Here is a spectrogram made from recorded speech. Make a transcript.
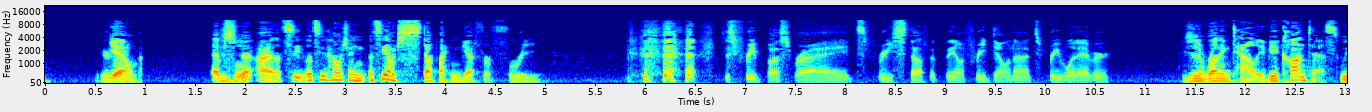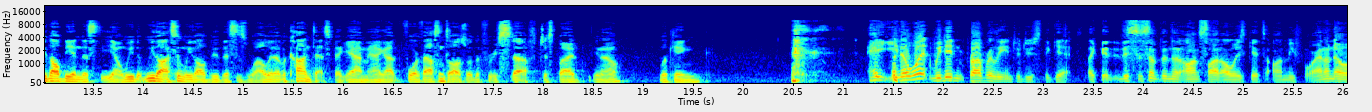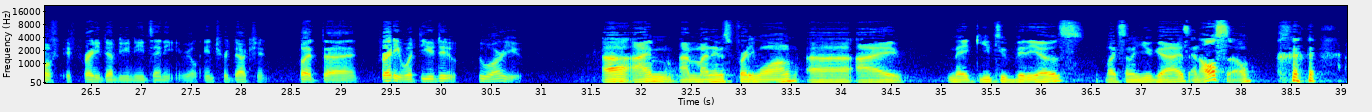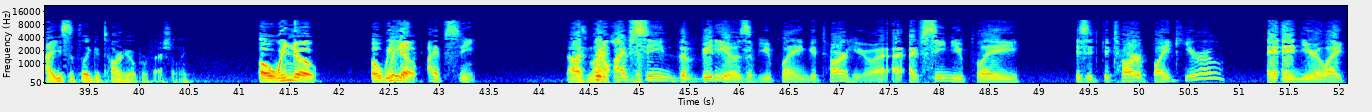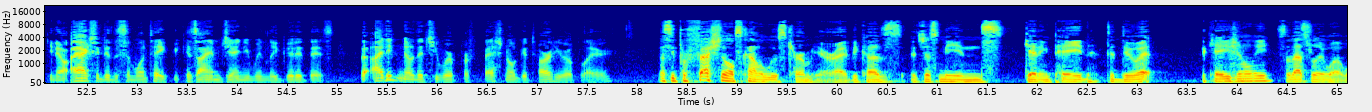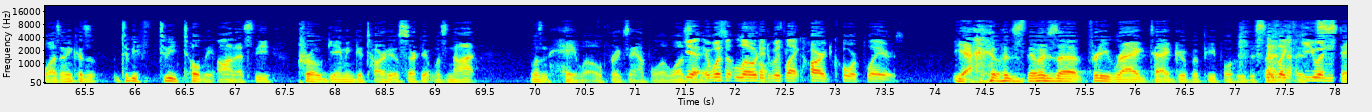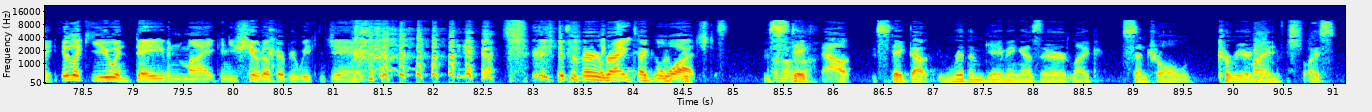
you're a Yeah. gentleman. Just, uh, Absolutely. all right, let's see, let's see how much I can, let's see how much stuff I can get for free. Just free bus rides, free stuff, at, you know, free donuts, free whatever. It's just a running tally. It'd be a contest. We'd all be in this, you know, we'd, we'd assume we'd all do this as well. We'd have a contest. Like, yeah, man, I got $4,000 worth of free stuff just by, you know, looking. Hey, you know what? We didn't properly introduce the guest. Like uh, this is something that Onslaught always gets on me for. I don't know if, if Freddie W needs any real introduction, but uh, Freddie, what do you do? Who are you? Uh, I'm, I'm, my name is Freddie Wong. Uh, I make YouTube videos like some of you guys. And also, I used to play Guitar Hero professionally. Oh, we know. Oh, we Wait. know. I've seen. That was No, my, I've seen the videos of you playing Guitar Hero. I, I, I've seen you play. Is it Guitar Bike Hero? And, and you're like, you know, I actually did this in one take because I am genuinely good at this. But I didn't know that you were a professional Guitar Hero player. Now, see, professional is kind of a loose term here, right? Because it just means getting paid to do it occasionally. So that's really what it was. I mean, because to be to be totally honest, the pro gaming Guitar Hero circuit was not wasn't Halo, for example. It wasn't. Yeah, it wasn't loaded oh. with like hardcore players. Yeah, it was there was a pretty ragtag group of people who decided It was decided like to you and stay. it was like you and Dave and Mike, and you showed up every week and jammed. It's a very like ragtag people group of watched. people who staked out staked out rhythm gaming as their like central career My- game of choice.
